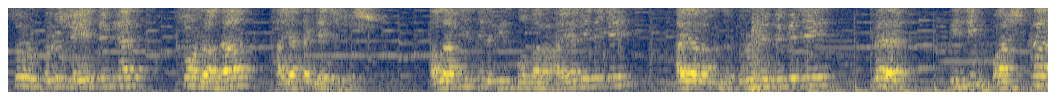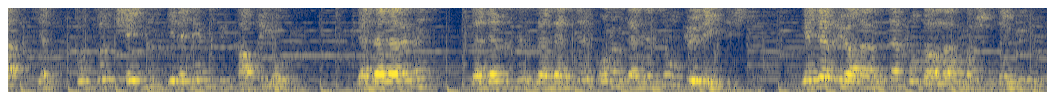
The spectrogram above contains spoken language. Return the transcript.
sonra projeye döker, sonra da hayata geçirir. Allah'ın izniyle biz bunları hayal edeceğiz, hayalimizi proje dökeceğiz ve bizim başka kurtul şeyimiz, gideceğimiz bir kapı yok. Dedelerimiz, dedemizin dedesi, onun dedesi o köyde yetişti. Gece rüyalarımızı hep bu dağların başında görüyoruz.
